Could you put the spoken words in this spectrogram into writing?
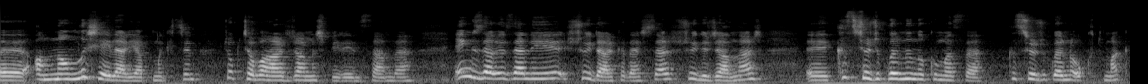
e, anlamlı şeyler yapmak için çok çaba harcamış bir insandı. En güzel özelliği şuydu arkadaşlar, şuydu canlar. e, kız çocuklarının okuması, kız çocuklarını okutmak.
